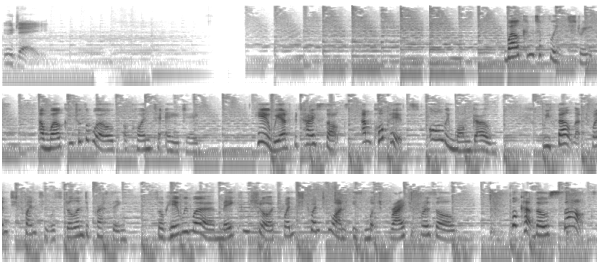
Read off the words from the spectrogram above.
today. Welcome to Fleet Street, and welcome to the world according to AJ. Here we advertise socks and puppets all in one go. We felt that 2020 was dull and depressing, so here we were making sure 2021 is much brighter for us all. Look at those socks!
